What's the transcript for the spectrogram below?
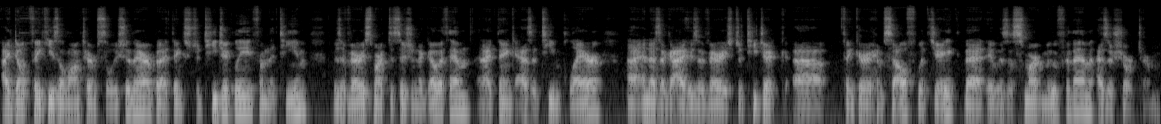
I don't think he's a long term solution there, but I think strategically from the team, it was a very smart decision to go with him. And I think as a team player uh, and as a guy who's a very strategic uh, thinker himself with Jake, that it was a smart move for them as a short term.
